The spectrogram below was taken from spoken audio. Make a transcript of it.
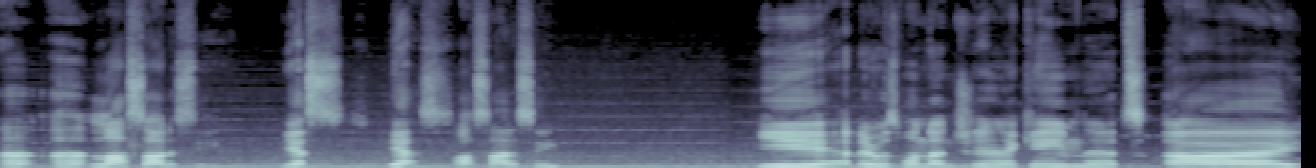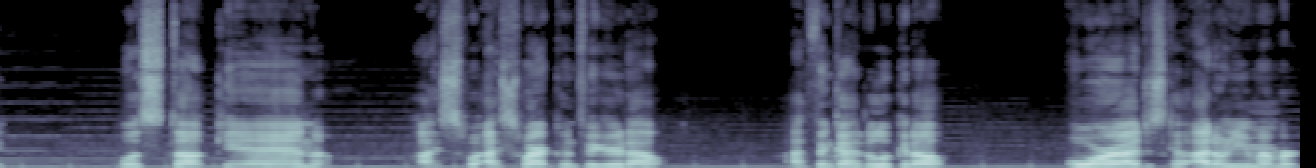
uh, uh, Lost Odyssey. Yes, yes, Lost Odyssey? Yeah, there was one dungeon in that game that I was stuck in. I, sw I swear I couldn't figure it out. I think I had to look it up. Or I just kept, I don't even remember.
